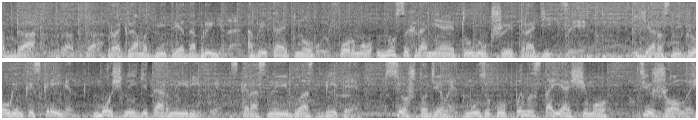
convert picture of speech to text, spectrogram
Рок-Радар. Программа Дмитрия Добрынина обретает новую форму, но сохраняет лучшие традиции. Яростный гроулинг и скриминг, мощные гитарные рифы, скоростные бластбиты — все, что делает музыку по-настоящему тяжелой.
